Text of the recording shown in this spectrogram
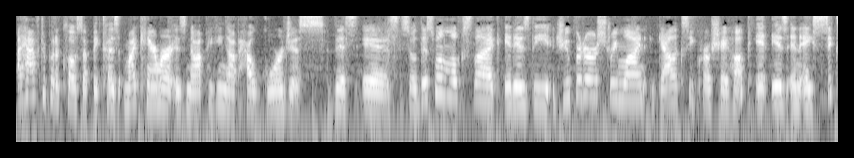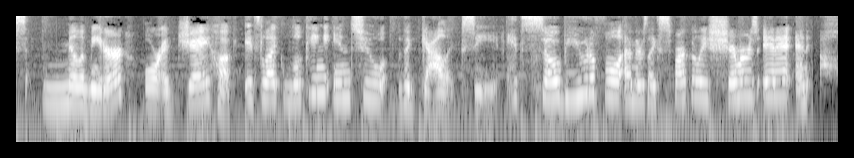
I have to put a close up because my camera is not picking up how gorgeous this is. So this one looks like it is the Jupiter Streamline Galaxy Crochet Hook. It is in a six millimeter or a J hook. It's like looking into the galaxy. It's so beautiful and there's like sparkly shimmers in it and oh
